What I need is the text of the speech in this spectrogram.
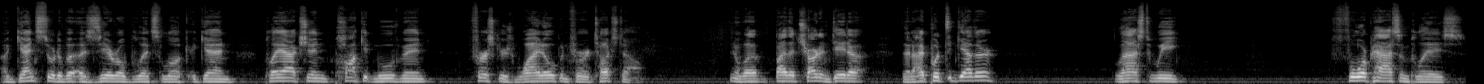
against sort of a, a zero blitz look. Again, play action, pocket movement. Firkser's wide open for a touchdown. You know, by, by the chart and data that I put together last week, four passing plays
